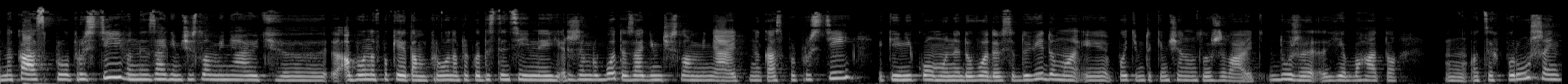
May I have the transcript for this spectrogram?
наказ про простій, вони заднім числом міняють, е, або навпаки, там про, наприклад, дистанційний режим роботи, заднім числом міняють наказ про простій, який нікому не доводився до відома, і потім таким чином зловживають. Дуже є багато оцих порушень.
